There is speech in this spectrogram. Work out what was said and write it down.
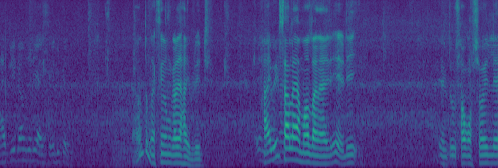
হাইব্রিড যদি আইছে এদিকে এখন তো ম্যাক্সিমাম গাড়ি হাইব্রিড হাইব্রিড চালায় মজা নাই। রে এটি একটু সমস্যা হইলে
